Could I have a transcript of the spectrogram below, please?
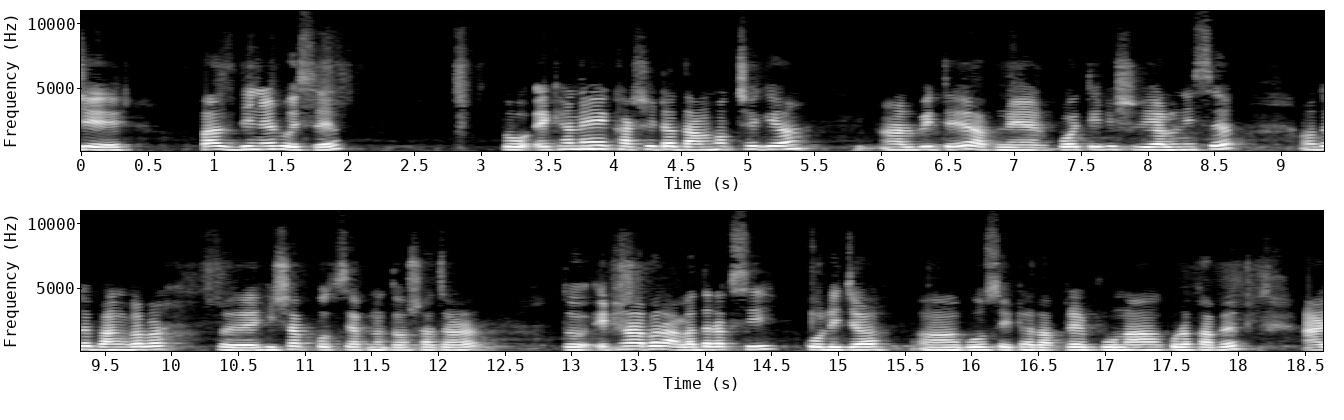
যে পাঁচ দিনের হয়েছে। তো এখানে খাসিটার দাম হচ্ছে গিয়া আরবিতে আপনার পঁয়ত্রিশ রিয়াল নিছে। আমাদের বাংলা হিসাব করছে আপনার দশ হাজার। তো এটা আবার আলাদা রাখছি, কলিজা গোস, এটা রাত্রে ভুনা করে খাবে। আর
